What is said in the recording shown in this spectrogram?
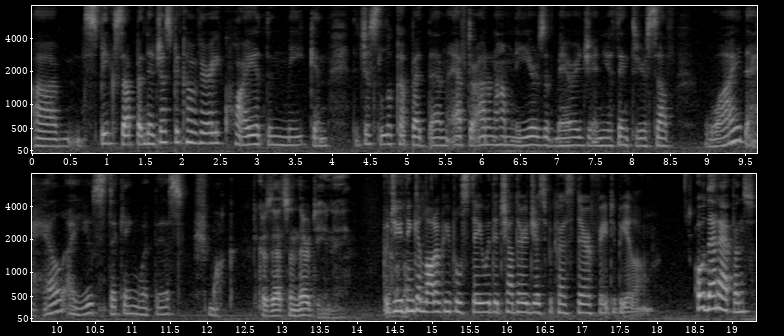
um, speaks up and they just become very quiet and meek and they just look up at them after I don't know how many years of marriage and you think to yourself why the hell are you sticking with this schmuck because that's in their DNA. But do you think a lot of people stay with each other just because they're afraid to be alone? oh that happens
